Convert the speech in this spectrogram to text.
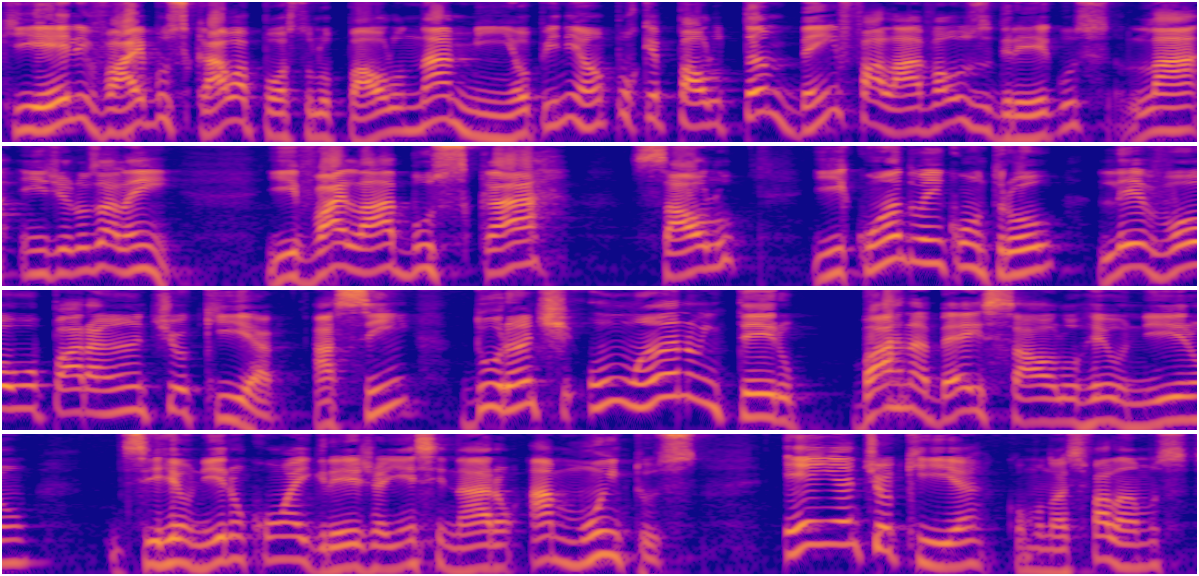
que ele vai buscar o apóstolo Paulo, na minha opinião, porque Paulo também falava aos gregos lá em Jerusalém e vai lá buscar Saulo e quando o encontrou, levou-o para Antioquia. Assim, durante um ano inteiro, Barnabé e Saulo reuniram, se reuniram com a igreja e ensinaram a muitos. Em Antioquia, como nós falamos,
